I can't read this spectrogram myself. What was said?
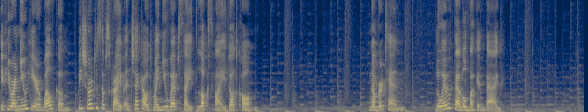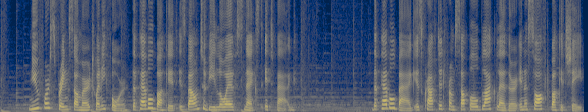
If you are new here, welcome. Be sure to subscribe and check out my new website, luxfy.com. Number 10. Loewe Pebble Bucket Bag. New for Spring Summer 24, the Pebble Bucket is bound to be Loewe's next it bag. The Pebble bag is crafted from supple black leather in a soft bucket shape.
